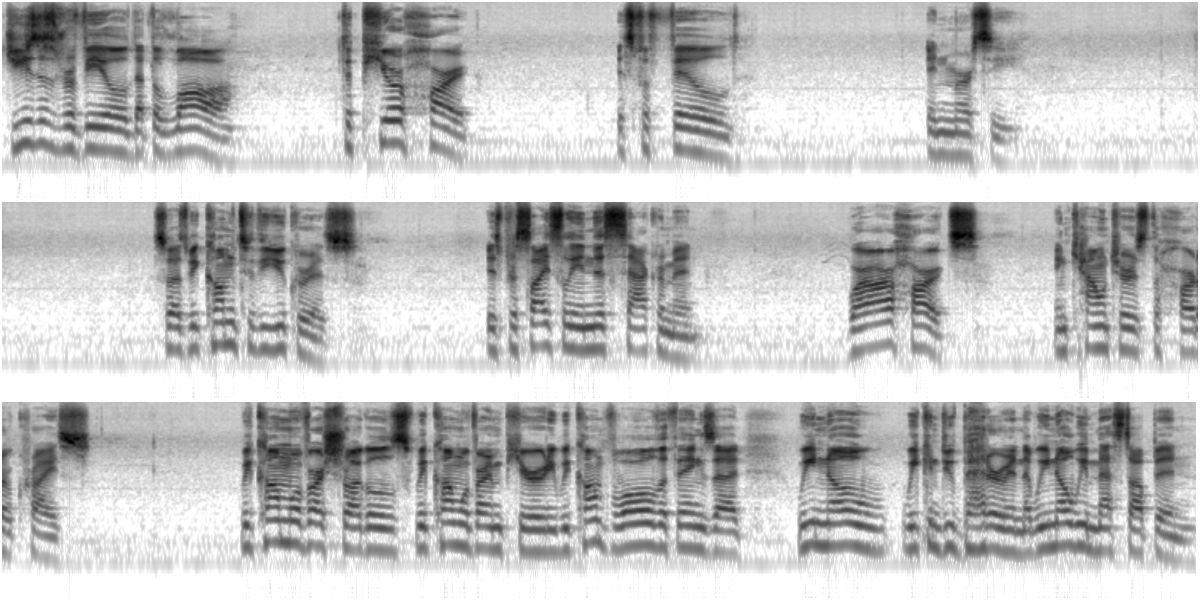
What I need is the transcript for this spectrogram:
Jesus revealed that the law, the pure heart, is fulfilled in mercy. So, as we come to the Eucharist, is precisely in this sacrament where our hearts encounters the heart of Christ. We come with our struggles, we come with our impurity, we come with all the things that we know we can do better in, that we know we messed up in.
